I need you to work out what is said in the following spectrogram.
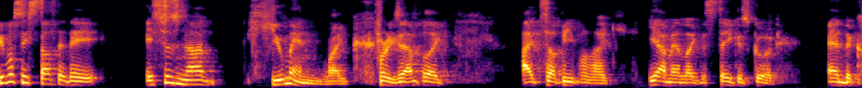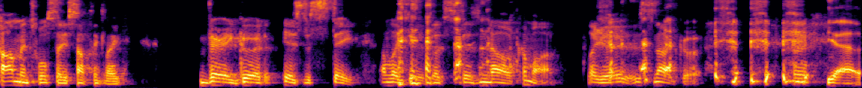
People say stuff that they it's just not human. Like for example, like I tell people like, yeah, man, like the steak is good. And the comments will say something like, very good is the steak. I'm like, dude, that's, that's no, come on. Like it's not good. yeah.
